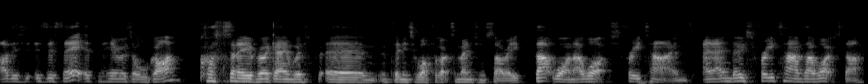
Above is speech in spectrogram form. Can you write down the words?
Oh, this, is this it? Is the heroes all gone? Crossing over again with um, Infinity War, I forgot to mention, sorry. That one I watched three times, and in those three times I watched that,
